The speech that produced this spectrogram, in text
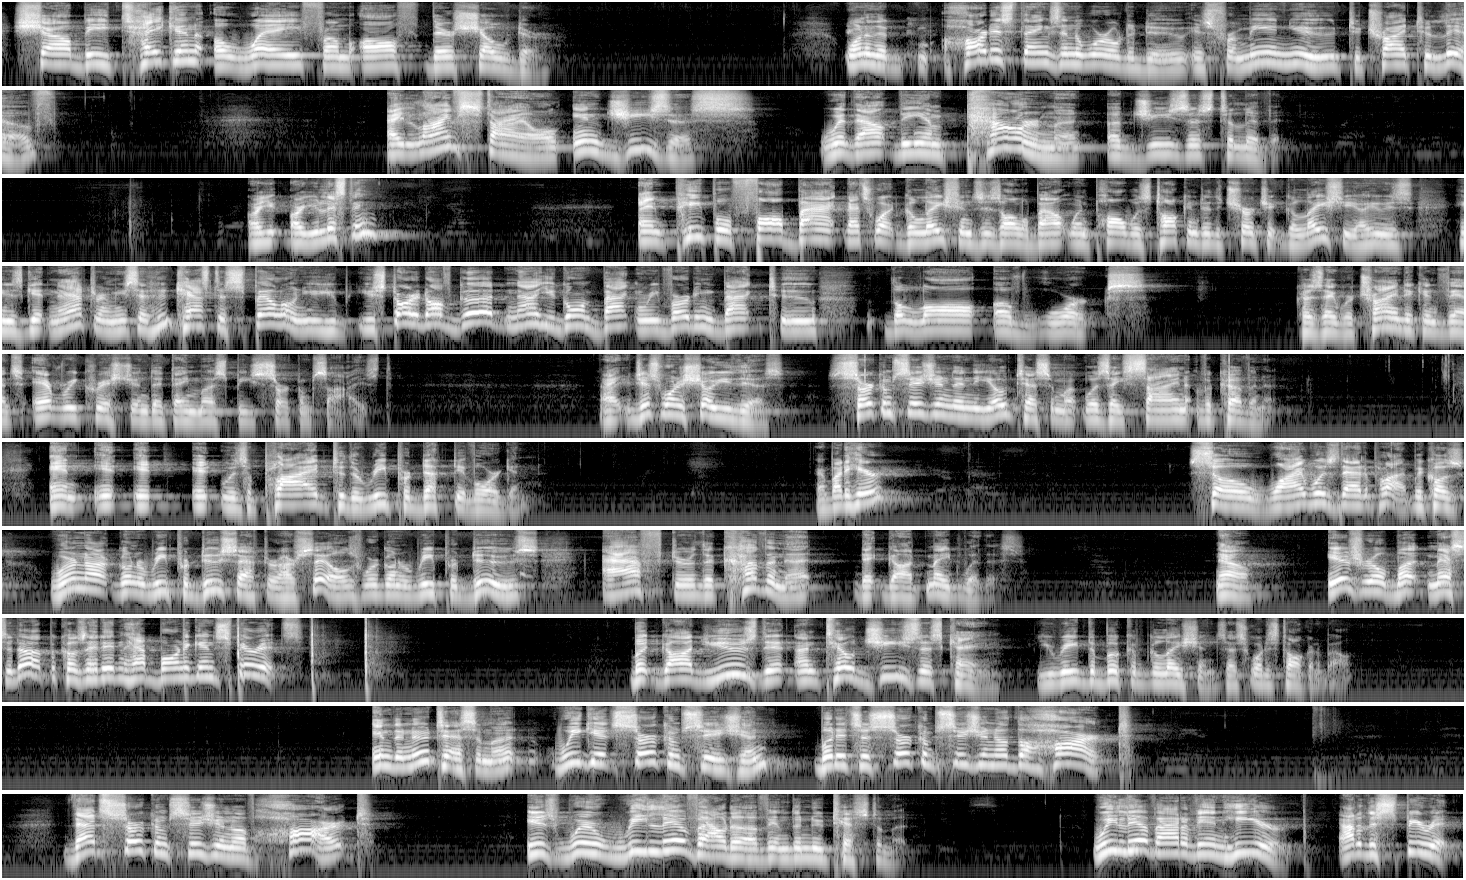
shall be taken away from off their shoulder. One of the hardest things in the world to do is for me and you to try to live a lifestyle in Jesus without the empowerment of Jesus to live it. Are you, are you listening? And people fall back. That's what Galatians is all about. When Paul was talking to the church at Galatia, he was, he was getting after him. He said, Who cast a spell on you? You, you started off good, now you're going back and reverting back to the law of works. Because they were trying to convince every Christian that they must be circumcised. I just want to show you this. Circumcision in the Old Testament was a sign of a covenant. And it, it, it was applied to the reproductive organ. Everybody here? So, why was that applied? Because we're not going to reproduce after ourselves, we're going to reproduce after the covenant that God made with us. Now, Israel messed it up because they didn't have born again spirits. But God used it until Jesus came. You read the book of Galatians, that's what it's talking about. In the New Testament, we get circumcision, but it's a circumcision of the heart. That circumcision of heart is where we live out of in the New Testament. We live out of in here, out of the Spirit.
